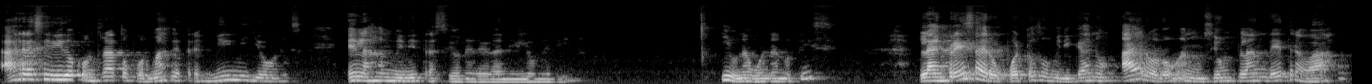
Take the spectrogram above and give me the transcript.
ha recibido contratos por más de 3 mil millones en las administraciones de Danilo Medina. Y una buena noticia. La empresa Aeropuertos Dominicanos Aerodón anunció un plan de trabajo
